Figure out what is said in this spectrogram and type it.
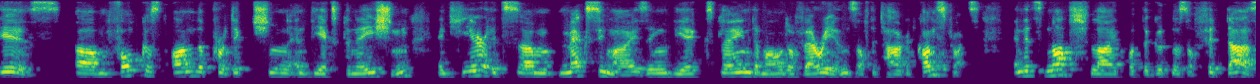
is um, focused on the prediction and the explanation. And here it's um, maximizing the explained amount of variance of the target constructs. And it's not like what the goodness of fit does.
